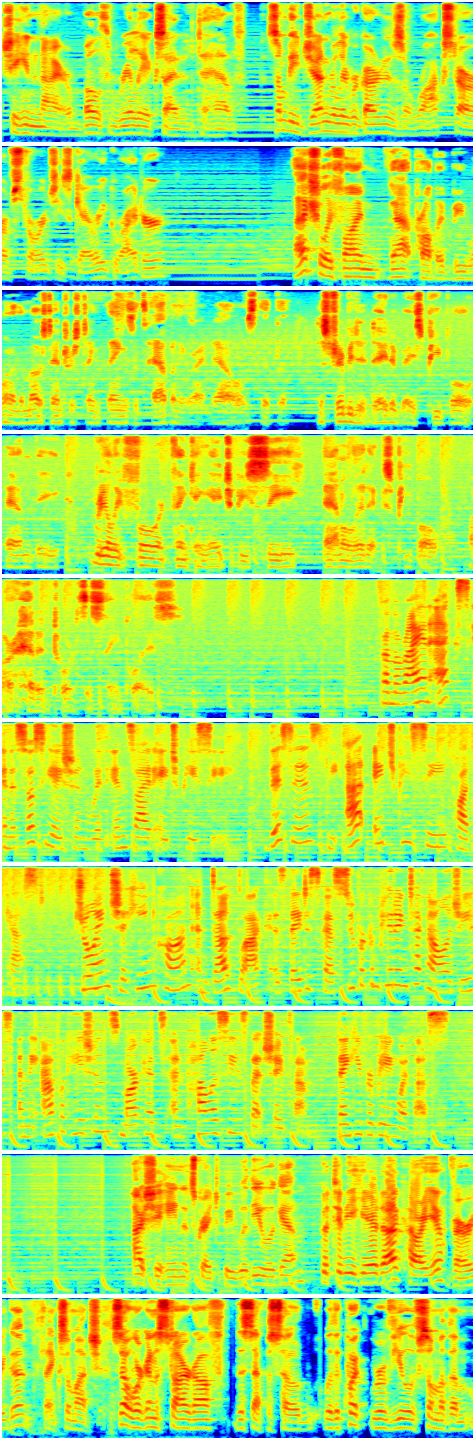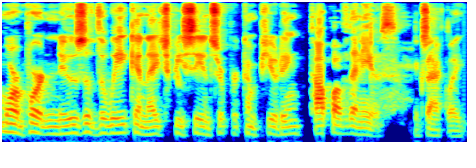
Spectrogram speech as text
Shaheen and I are both really excited to have somebody generally regarded as a rock star of storage. He's Gary Grider. I actually find that probably be one of the most interesting things that's happening right now is that the distributed database people and the really forward thinking HPC analytics people are headed towards the same place. From OrionX in association with Inside HPC, this is the At HPC podcast. Join Shaheen Khan and Doug Black as they discuss supercomputing technologies and the applications, markets, and policies that shape them. Thank you for being with us. Hi, Shaheen. It's great to be with you again. Good to be here, Doug. How are you? Very good. Thanks so much. So, we're going to start off this episode with a quick review of some of the more important news of the week in HPC and supercomputing. Top of the news. Exactly.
